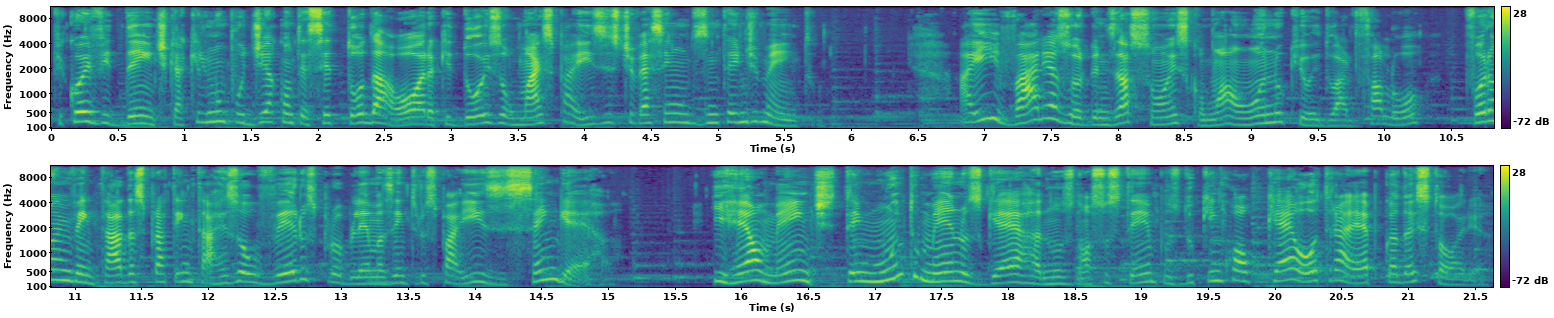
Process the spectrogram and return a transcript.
Ficou evidente que aquilo não podia acontecer toda hora que dois ou mais países tivessem um desentendimento. Aí, várias organizações, como a ONU, que o Eduardo falou, foram inventadas para tentar resolver os problemas entre os países sem guerra. E realmente tem muito menos guerra nos nossos tempos do que em qualquer outra época da história.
